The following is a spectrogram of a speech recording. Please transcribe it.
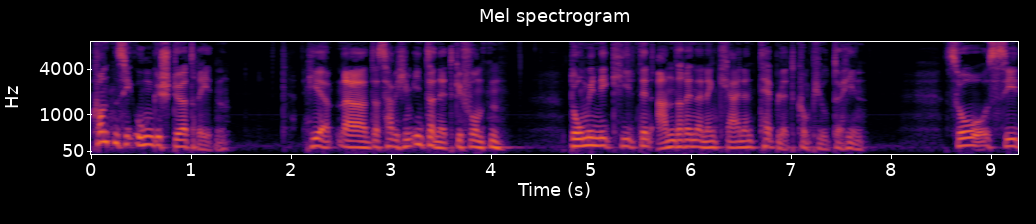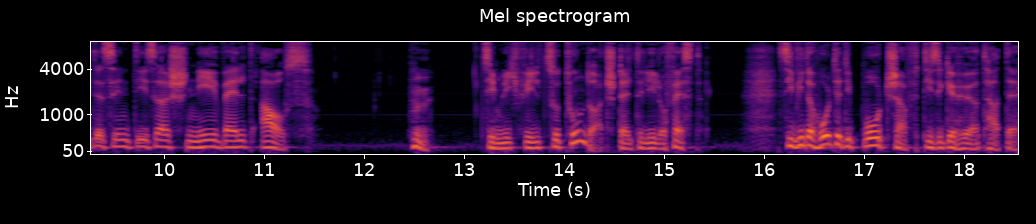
konnten sie ungestört reden. Hier, äh, das habe ich im Internet gefunden, Dominik hielt den anderen einen kleinen Tablet-Computer hin. So sieht es in dieser Schneewelt aus. Hm, ziemlich viel zu tun dort, stellte Lilo fest. Sie wiederholte die Botschaft, die sie gehört hatte.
